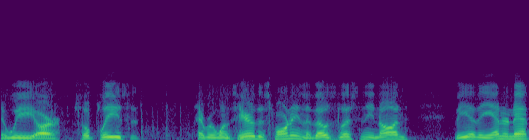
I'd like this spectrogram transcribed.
And we are so pleased that everyone's here this morning, and those listening on via the internet,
